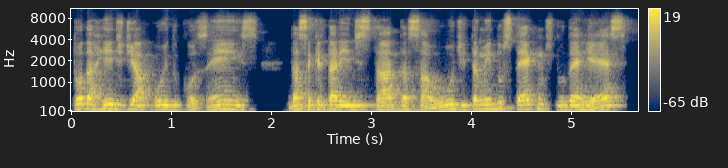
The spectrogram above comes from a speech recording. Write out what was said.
toda a rede de apoio do COSENS, da Secretaria de Estado da Saúde e também dos técnicos do DRS,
